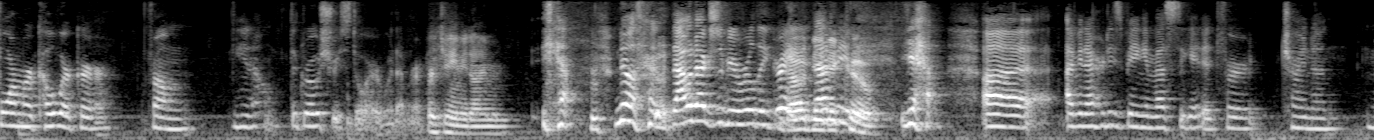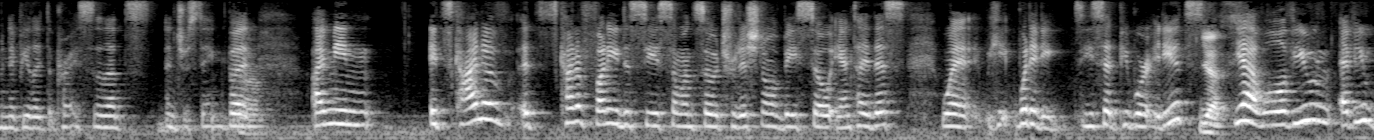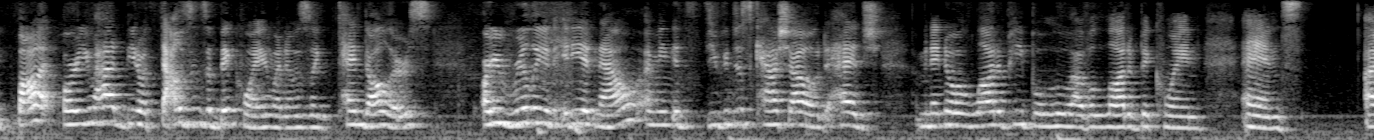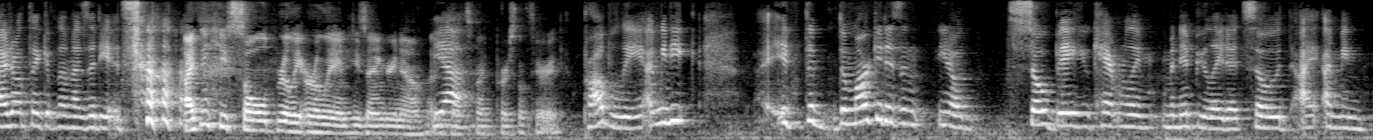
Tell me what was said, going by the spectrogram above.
former coworker from you know the grocery store or whatever. Or Jamie Dimon? Yeah, no, that would actually be really great. That would be a That'd big coup. Yeah, uh, I mean, I heard he's being investigated for trying to manipulate the price, so that's interesting. But Yeah. I mean, it's kind of it's kind of funny to see someone so traditional be so anti this when he what did he he said people were idiots? Yes. yeah well if you if you bought or you had you know thousands of bitcoin when it was like ten dollars are you really an idiot now? I mean it's you can just cash out hedge. I mean i know a lot of people who have a lot of bitcoin and i don't think of them as idiots I think he sold really early and he's angry now. I think Yeah. That's my personal theory. Probably. I mean, he, it the the market isn't you know so big you can't really manipulate it. So I I mean,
